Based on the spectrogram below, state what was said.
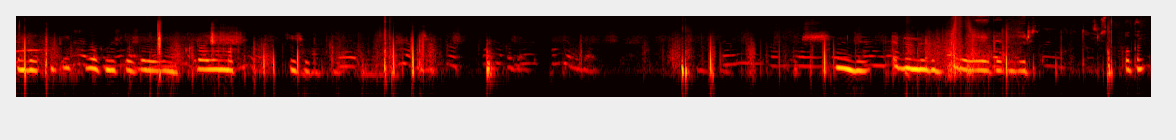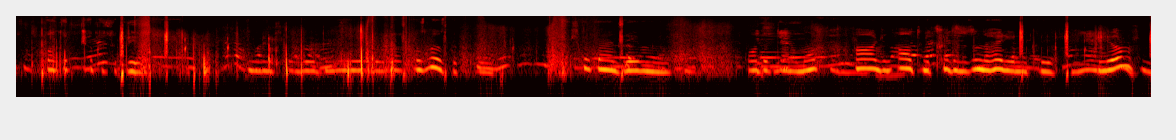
Şimdi eksi dokunuşla şöyle yapayım. Kırayım bak. Yeşil. Şimdi hepimizi buraya yapabiliriz. Bakın balta çok hızlı kırıyor. Şimdi işte gördüğünüz gibi böyle hızlı hızlı. Başka bir tane Draven olmuş. O da bir tane mor. Ağacın altını kırdığınızın da her yerini kırıyor. Biliyor musunuz?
